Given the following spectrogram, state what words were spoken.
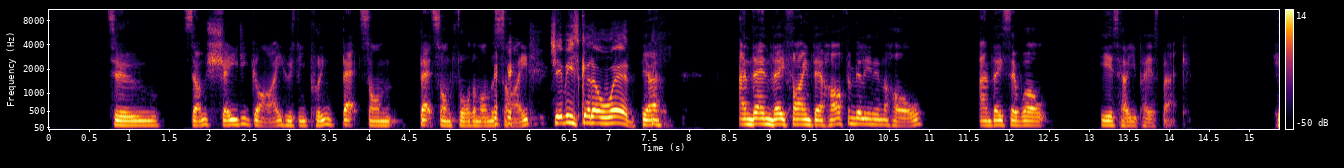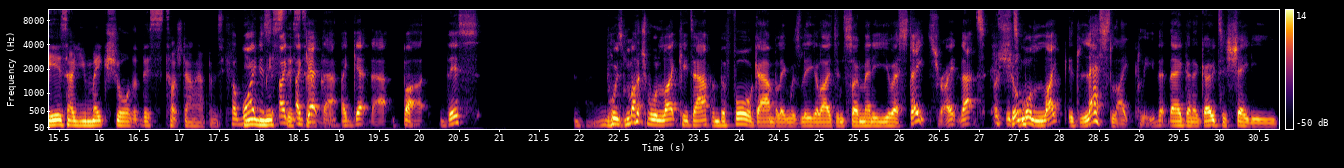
to some shady guy who's been putting bets on bets on for them on the side. Jimmy's gonna win. Yeah. And then they find they're half a million in the hole, and they say, Well, here's how you pay us back. Here's how you make sure that this touchdown happens. But why You does I, I get tackle. that? I get that. But this was much more likely to happen before gambling was legalized in so many US states, right? That's Oh, it's more like it's less likely that they're going to go to shady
